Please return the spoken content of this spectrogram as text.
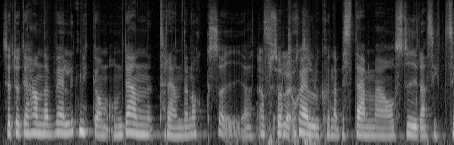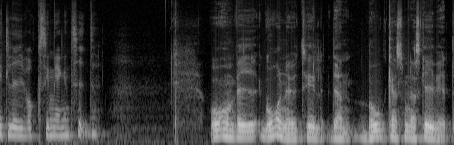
Så jag tror att det handlar väldigt mycket om, om den trenden också i att, att själv kunna bestämma och styra sitt, sitt liv och sin egen tid. Och om vi går nu till den boken som ni har skrivit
